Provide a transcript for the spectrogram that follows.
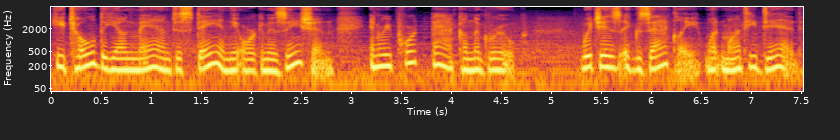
he told the young man to stay in the organization and report back on the group, which is exactly what Monti did.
